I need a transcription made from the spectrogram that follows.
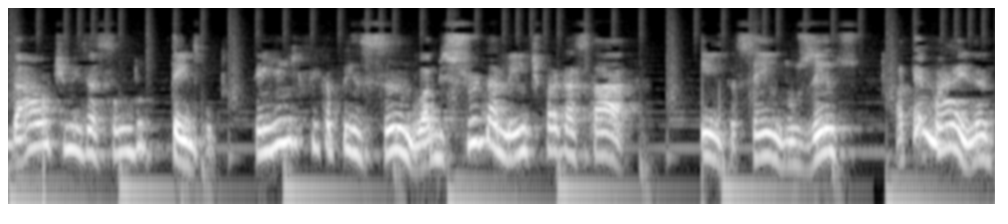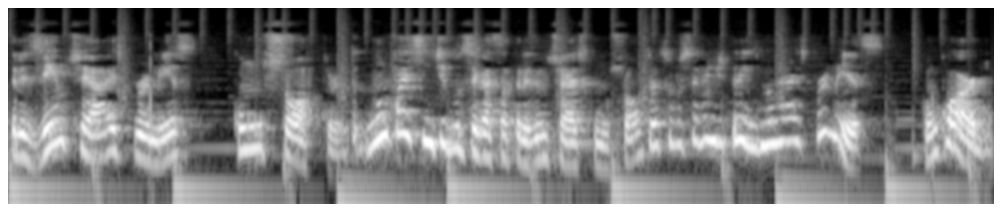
da otimização do tempo. Tem gente que fica pensando absurdamente para gastar 30, 100, 200, até mais, né? 300 reais por mês com um software. Não faz sentido você gastar 300 reais com um software se você vende 3 mil reais por mês. Concordo.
